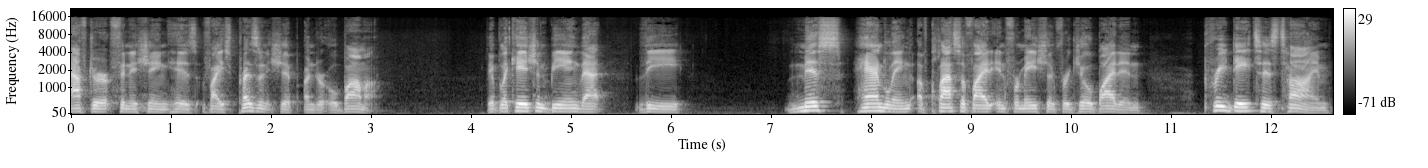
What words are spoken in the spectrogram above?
after finishing his vice presidentship under Obama. The implication being that the mishandling of classified information for Joe Biden predates his time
